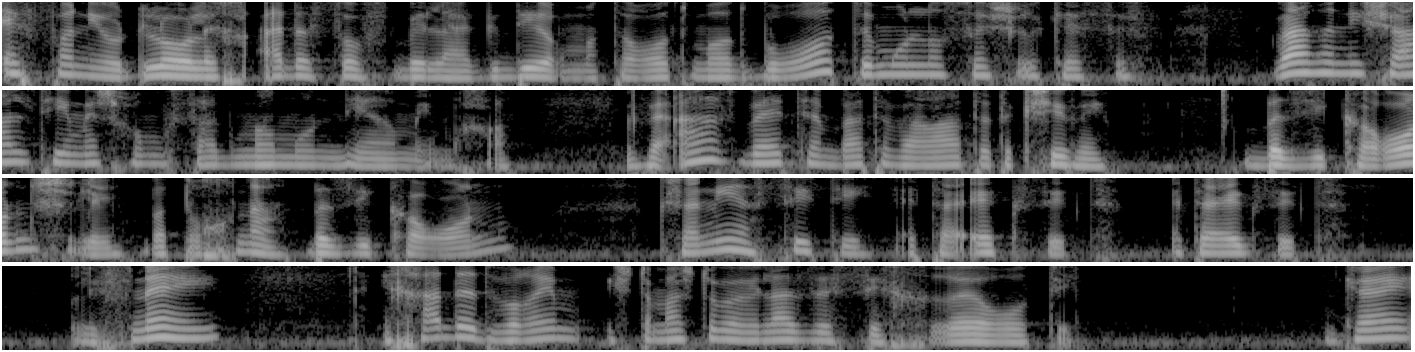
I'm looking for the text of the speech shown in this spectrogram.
איפה אני עוד לא הולך עד הסוף בלהגדיר מטרות מאוד ברורות, זה מול נושא של כסף. ואז אני שאלתי אם יש לך מושג מה מונע ממך. ואז בעצם באת ואמרת, תקשיבי, בזיכרון שלי, בתוכנה, בזיכרון, כשאני עשיתי את האקזיט, את האקזיט לפני, אחד הדברים, השתמשת במילה זה סחרר אותי. אוקיי?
